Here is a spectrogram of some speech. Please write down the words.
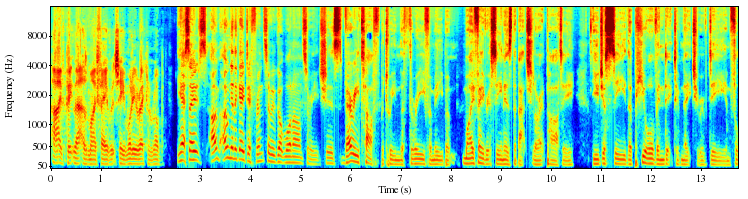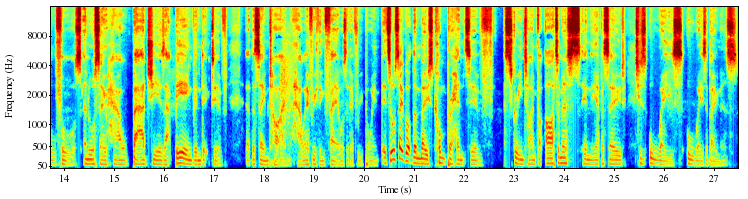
I've picked that as my favourite scene. What do you reckon, Rob? Yeah, so I'm, I'm going to go different. So we've got one answer each. It's very tough between the three for me, but my favorite scene is the bachelorette party. You just see the pure vindictive nature of Dee in full force, and also how bad she is at being vindictive at the same time, how everything fails at every point. It's also got the most comprehensive screen time for Artemis in the episode, which is always, always a bonus.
